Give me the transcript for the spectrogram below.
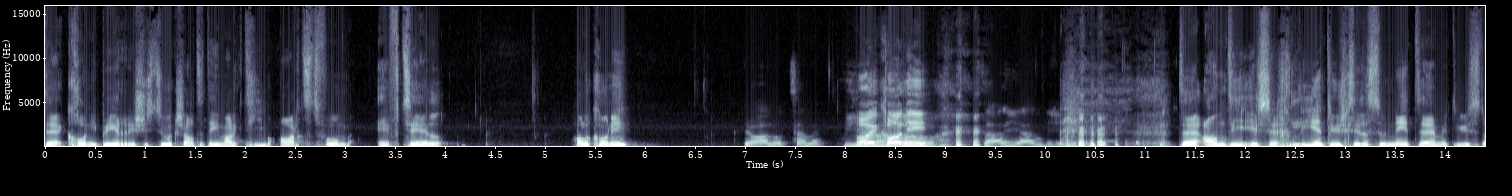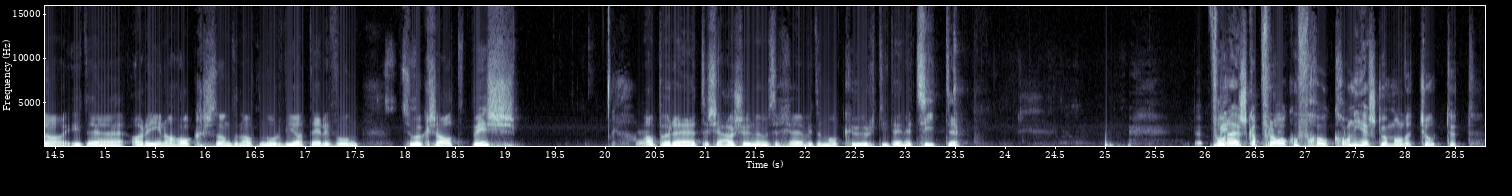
Der Conny Beer ist uns zugeschaltet, der ehemalige Teamarzt vom FCL. Hallo Conny. Ja, hallo zusammen. Hoi, Conny! hallo. Sali, Andi. Der Andi ist ein bisschen enttäuscht, dass du nicht äh, mit uns da in der Arena hockst, sondern halt nur via Telefon zugeschaltet bist. Aber äh, das ist auch schön, wenn man sich äh, wieder mal hört in diesen Zeiten. Vorher hast du gerade die Frage aufgekommen. Conny, hast du mal geshootet?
